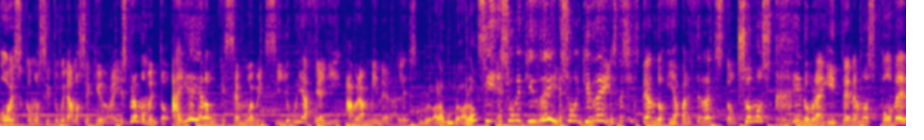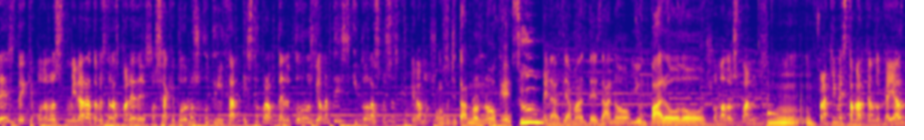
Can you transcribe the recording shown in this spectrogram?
o es como si tuviéramos X-Ray? Espera un momento Ahí hay algo que se mueve Si yo voy hacia allí, ¿habrá minerales? Compruébalo, compruébalo Sí, es un X-Ray, es un X-Ray Está shifteando y aparece Redstone Somos Herobrine y tenemos poderes de que podemos mirar a través de las paredes O sea, que podemos utilizar esto para obtener todos los diamantes y todas las cosas que queramos Vamos a chetarnos, ¿no? ¿O qué? Su. Me das diamantes, Dano Y un palo o dos Toma dos palos Mm. Por aquí me está marcando que hay algo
